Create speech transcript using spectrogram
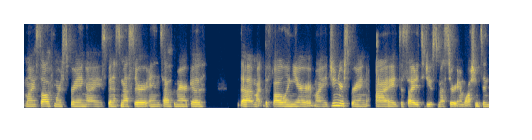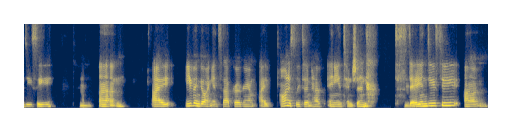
my sophomore spring, I spent a semester in South America. Uh, my, the following year, my junior spring, I decided to do a semester in Washington, D.C. Mm. Um, I even going into that program, I honestly didn't have any intention to mm-hmm. stay mm. in D.C. Um,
